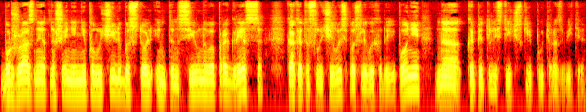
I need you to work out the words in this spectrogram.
буржуазные отношения не получили бы столь интенсивного прогресса, как это случилось после выхода Японии на капиталистический путь развития.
